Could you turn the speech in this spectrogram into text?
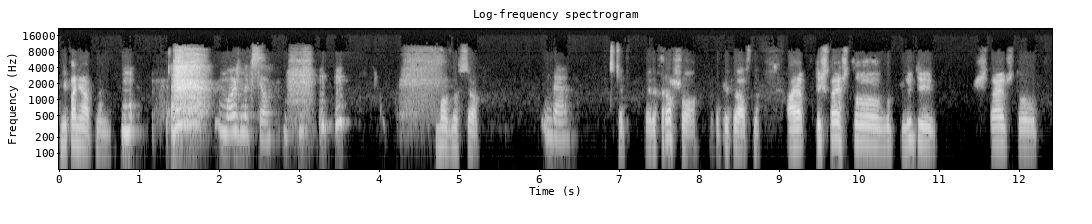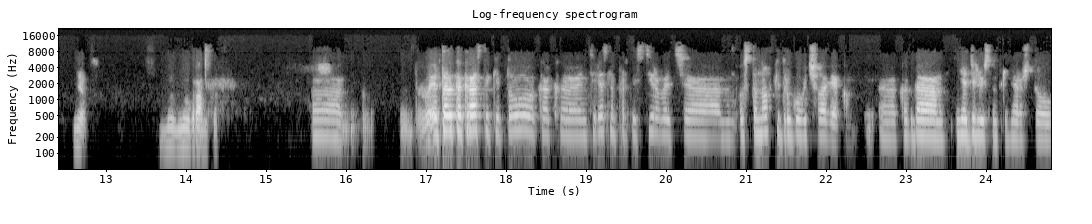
непонятным. Можно все. Можно все. Да. Это, это хорошо, это прекрасно. А ты считаешь, что вот люди считают, что нет, мы, мы в рамках? А, это как раз-таки то, как э, интересно протестировать эм, установки другого человека. Э, когда я делюсь, например, что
